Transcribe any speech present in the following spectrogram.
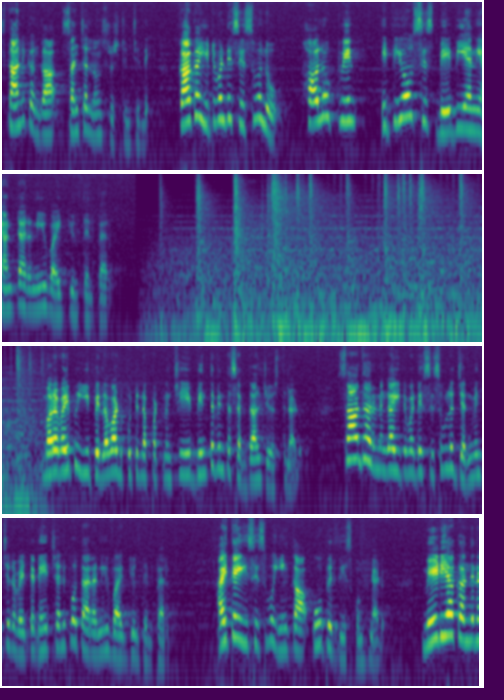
స్థానికంగా సంచలనం సృష్టించింది. కాగా ఇటువంటి శిశువును హాలోక్విన్ ఇథియోసిస్ బేబీ అని అంటారని వైద్యులు తెలిపారు. మరోవైపు ఈ పిల్లవాడు పుట్టినప్పటి నుంచి వింత వింత శబ్దాలు చేస్తున్నాడు. సాధారణంగా ఇటువంటి శిశువులు జన్మించిన వెంటనే చనిపోతారని వైద్యులు తెలిపారు. అయితే ఈ శిశువు ఇంకా ఊపిరి తీసుకుంటున్నాడు. మీడియాకు అందిన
